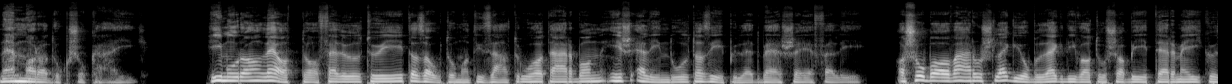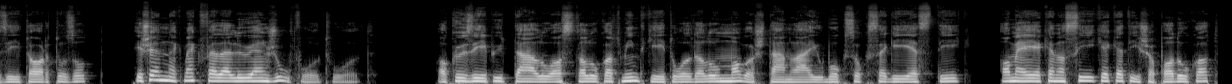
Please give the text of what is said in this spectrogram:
Nem maradok sokáig. Himura leadta a felöltőjét az automatizált ruhatárban, és elindult az épület belseje felé. A soba a város legjobb, legdivatosabb éttermei közé tartozott, és ennek megfelelően zsúfolt volt. A középütt álló asztalokat mindkét oldalon magas támlájú boxok szegélyezték, amelyeken a székeket és a padokat,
